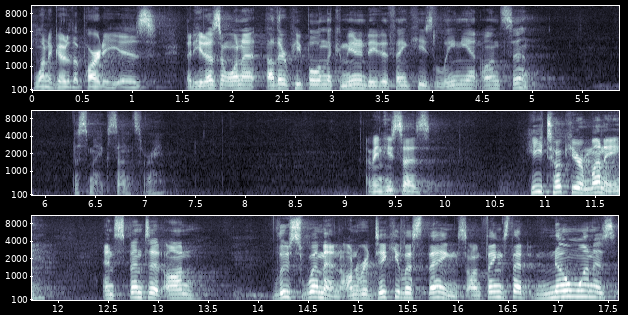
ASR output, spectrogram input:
want to go to the party is that he doesn't want other people in the community to think he's lenient on sin. This makes sense, right? I mean, he says, He took your money and spent it on loose women, on ridiculous things, on things that no one is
